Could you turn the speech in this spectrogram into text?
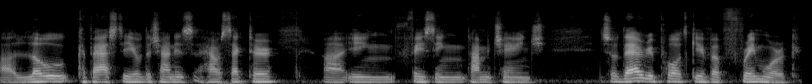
uh, low capacity of the Chinese health sector uh, in facing climate change. So that report give a framework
